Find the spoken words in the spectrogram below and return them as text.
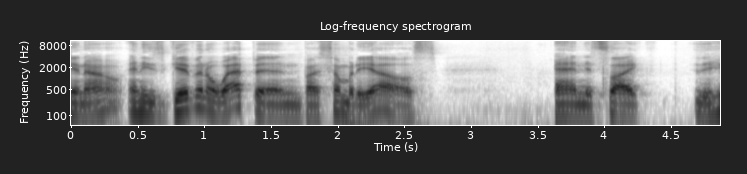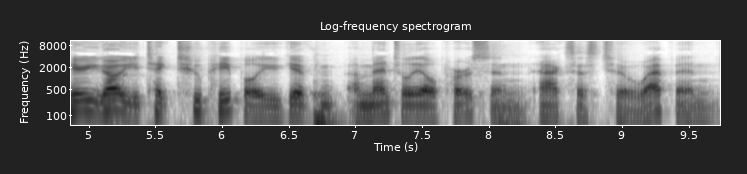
you know, and he's given a weapon by somebody else. And it's like, here you go. You take two people, you give a mentally ill person access to a weapon.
